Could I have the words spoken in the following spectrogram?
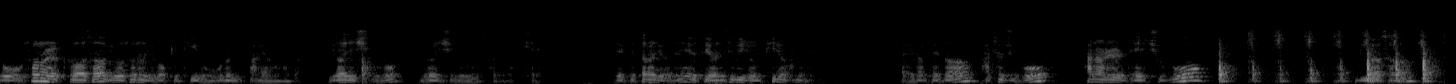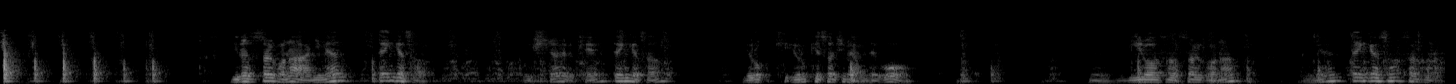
요 손을 그어서 요 손을 이렇게 뒤로 오는 방향으로 이런 식으로 이런 식으로 해서 이렇게 이렇게 썰어주거든요. 이것도 연습이 좀 필요합니다. 이렇게 자 이 상태에서 받쳐주고 하나를 대주고 밀어서 밀어서 썰거나 아니면 당겨서 보이시죠? 이렇게 당겨서 이렇게 이렇게 써시면 안 되고 음, 밀어서 썰거나 아니면 당겨서 썰거나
